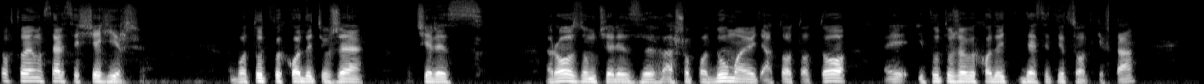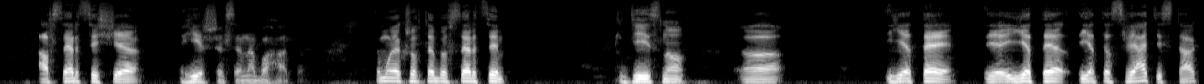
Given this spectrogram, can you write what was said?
то в твоєму серці ще гірше. Бо тут виходить вже через розум, через а що подумають, а то, то, то. І, і тут вже виходить 10%, та? а в серці ще гірше все набагато. Тому, якщо в тебе в серці дійсно е, є, те, є, те, є та святість, так,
